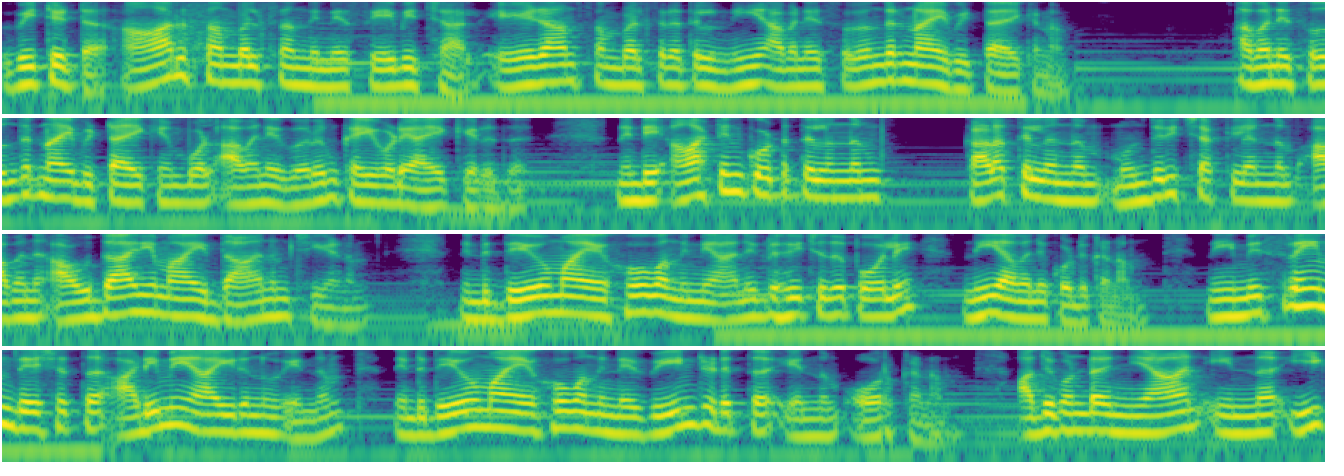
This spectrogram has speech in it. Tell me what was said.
വിറ്റിട്ട് ആറ് സംവത്സരം നിന്നെ സേവിച്ചാൽ ഏഴാം സംവത്സരത്തിൽ നീ അവനെ സ്വതന്ത്രനായി വിട്ടയക്കണം. അവനെ സ്വതന്ത്രനായി വിട്ടയക്കുമ്പോൾ അവനെ വെറും കൈയോടെ അയക്കരുത്. നിന്റെ ആട്ടിൻകൂട്ടത്തിൽ നിന്നും കളത്തിൽ നിന്നും മുന്തിരിച്ചക്കിൽ നിന്നും അവന് ഔദാര്യമായി ദാനം ചെയ്യണം. നിന്റെ ദൈവമായ യഹോവ നിന്നെ അനുഗ്രഹിച്ചതുപോലെ നീ അവന് കൊടുക്കണം. നീ മിശ്രയും ദേശത്ത് അടിമയായിരുന്നു എന്നും നിന്റെ ദൈവമായ യഹോവ നിന്നെ വീണ്ടെടുത്ത് എന്നും ഓർക്കണം. അതുകൊണ്ട് ഞാൻ ഇന്ന് ഈ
